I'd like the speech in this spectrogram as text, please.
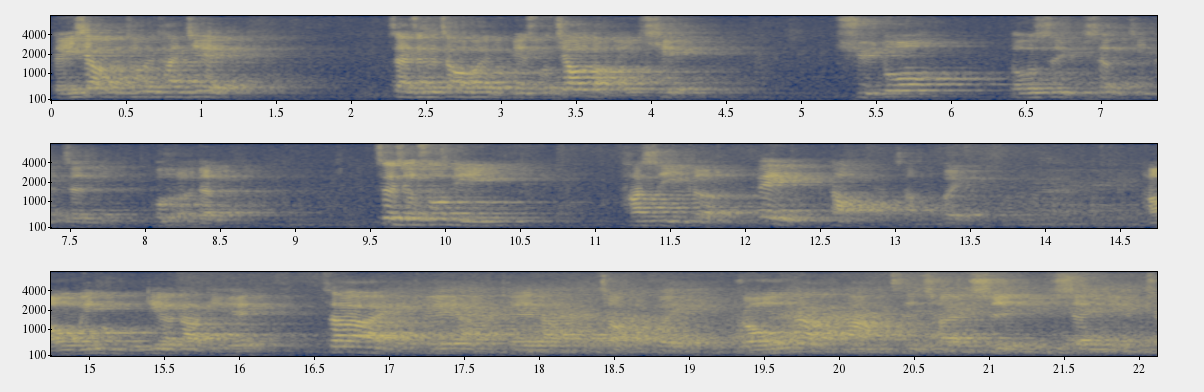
等一下，我们就会看见，在这个教会里面所教导的一切，许多都是与圣经的真理不合的。这就说明它是一个被道的教会。好，我们一同读第二大点，在推雅推拉教会，容让那自称是女生言者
